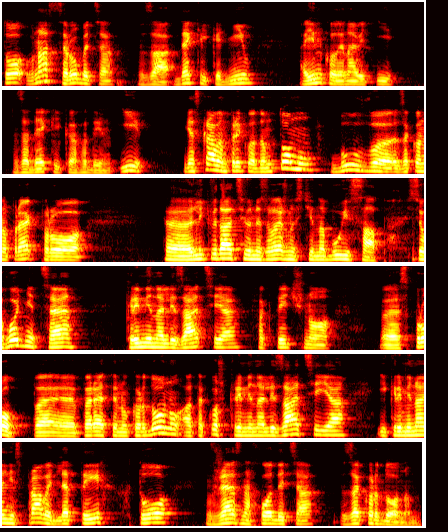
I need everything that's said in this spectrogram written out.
то в нас це робиться за декілька днів, а інколи навіть і за декілька годин. І яскравим прикладом тому був е, законопроект про е, ліквідацію незалежності НАБУ і САП. Сьогодні це криміналізація фактично е, спроб перетину кордону, а також криміналізація і кримінальні справи для тих, хто вже знаходиться за кордоном.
